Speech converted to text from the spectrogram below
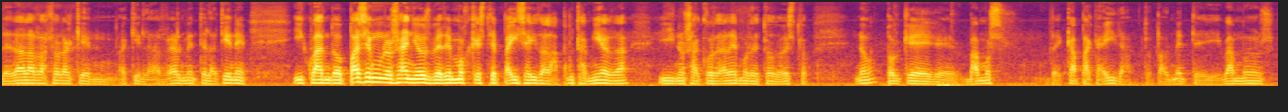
le da la razón a quien, a quien la, realmente la tiene. Y cuando pasen unos años veremos que este país ha ido a la puta mierda y nos acordaremos de todo esto, ¿no? Porque vamos de capa caída totalmente y vamos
